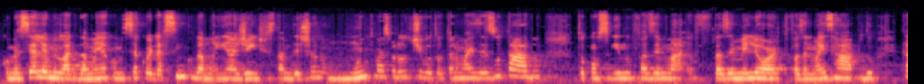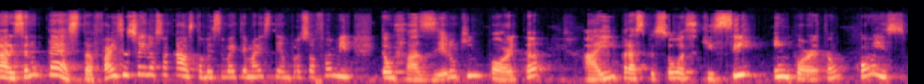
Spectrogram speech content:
Comecei a ler o Milagre da Manhã, comecei a acordar às 5 da manhã, gente, isso está me deixando muito mais produtivo, estou tendo mais resultado, estou conseguindo fazer, fazer melhor, estou fazendo mais rápido. Cara, e você não testa, faz isso aí na sua casa, talvez você vai ter mais tempo para sua família. Então, fazer o que importa aí para as pessoas que se importam com isso.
